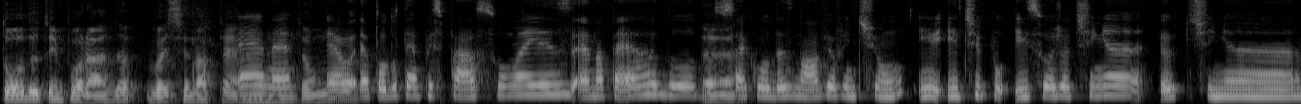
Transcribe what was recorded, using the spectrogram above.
toda temporada vai ser na Terra. É, né? Então... É, é todo tempo e espaço, mas é na Terra do, do é. século XIX ao XXI. E, e, tipo, isso eu já tinha eu tinha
